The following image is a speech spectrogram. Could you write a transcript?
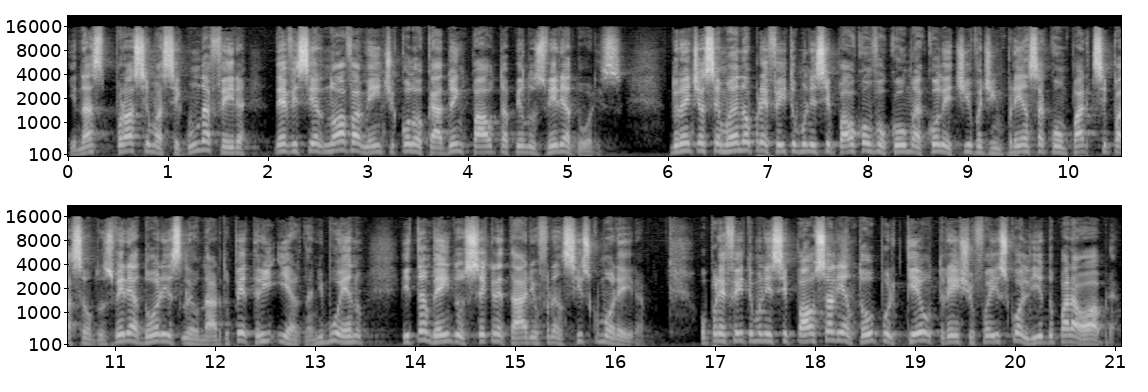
e, na próxima segunda-feira, deve ser novamente colocado em pauta pelos vereadores. Durante a semana, o prefeito municipal convocou uma coletiva de imprensa com participação dos vereadores Leonardo Petri e Hernani Bueno e também do secretário Francisco Moreira. O prefeito municipal salientou por que o trecho foi escolhido para a obra.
